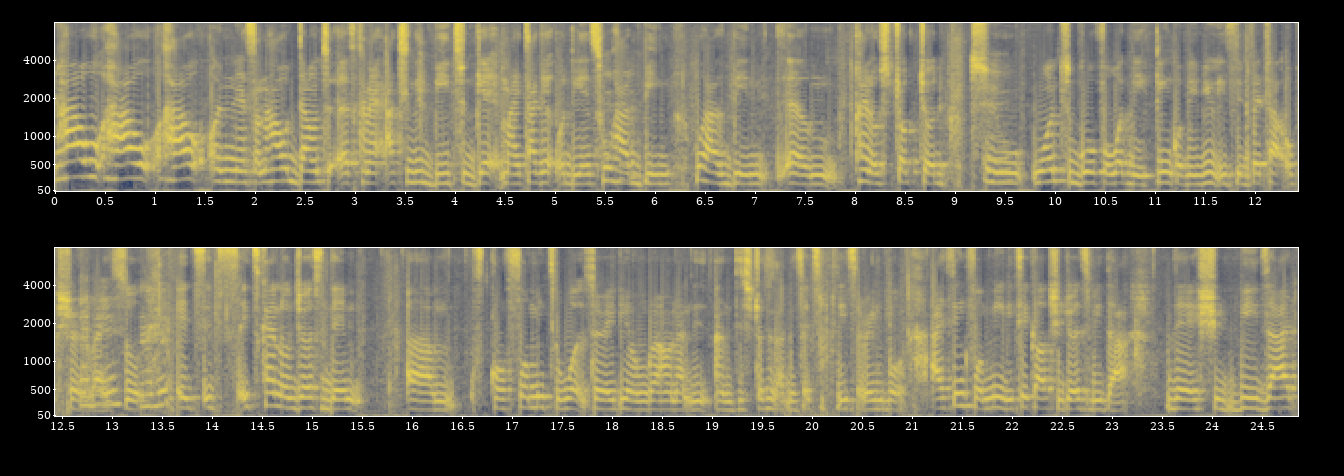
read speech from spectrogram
how how how honest and how down to earth can I actually be to get my target audience who have been who have been um, kind of structured to want to go for what they think or they view is the better option, right? So it's it's it's kind of just them um, conforming to what's already on ground and the, and the structures have been set in place already. But I think for me, the takeout should just be that there should be that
